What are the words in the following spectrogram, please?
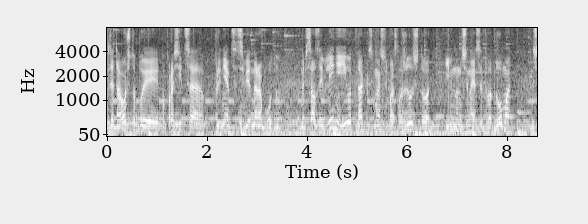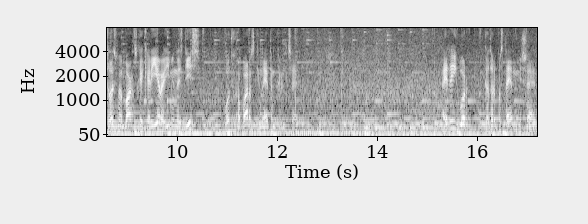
для того, чтобы попроситься приняться себе на работу. Написал заявление, и вот так моя судьба сложилась, что именно начиная с этого дома началась моя банковская карьера именно здесь, вот в Хабаровске, на этом крыльце. А это Егор, который постоянно мешает.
